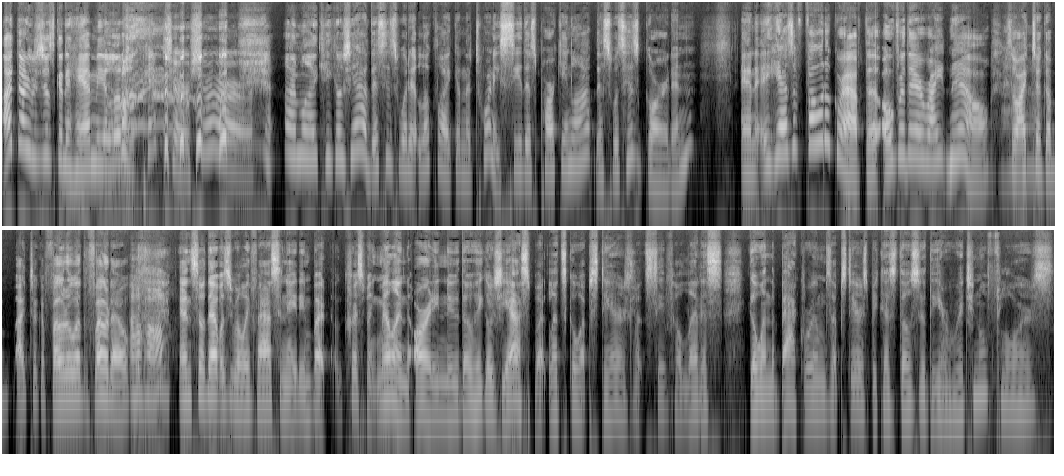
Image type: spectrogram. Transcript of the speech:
I thought he was just going to hand me a little. picture, sure. I'm like, he goes, yeah, this is what it looked like in the 20s. See this parking lot? This was his garden. And he has a photograph the, over there right now. So I took a I took a photo of the photo, Uh huh. and so that was really fascinating. But Chris McMillian already knew, though. He goes, Yes, but let's go upstairs. Let's see if he'll let us go in the back rooms upstairs because those are the original floors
